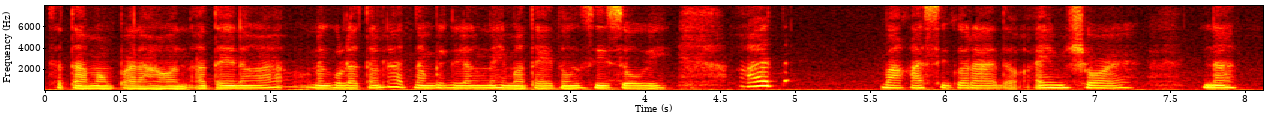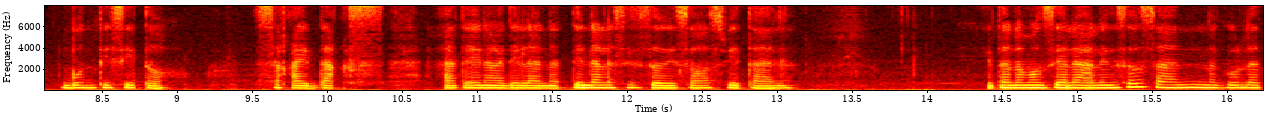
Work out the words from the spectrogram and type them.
sa tamang panahon. At ayun na nga, nagulat ang lahat nang biglang nahimatay itong si Zoe. At baka sigurado, I'm sure na buntis ito sa kay Dax. At ayun na nga, dinala, si Zoe sa hospital. Ito namang si Aling Susan, nagulat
